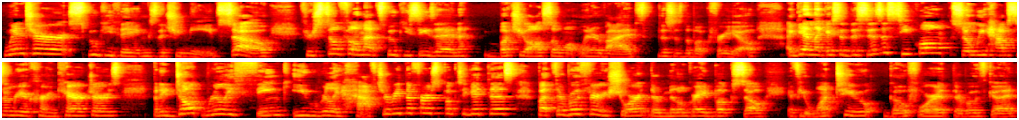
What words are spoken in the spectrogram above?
winter spooky things that you need. So, if you're still feeling that spooky season, but you also want winter vibes, this is the book for you. Again, like I said, this is a sequel, so we have some reoccurring characters, but I don't really think you really have to read the first book to get this, but they're both very short. They're middle grade books, so if you want to, go for it. They're both good.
